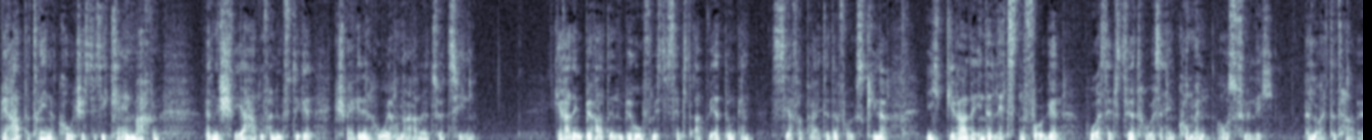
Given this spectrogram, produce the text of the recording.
Berater, Trainer, Coaches, die sich klein machen, werden es schwer haben, vernünftige, geschweige denn hohe Honorare zu erzielen. Gerade in beratenden Berufen ist die Selbstabwertung ein sehr verbreiteter Erfolgskiller, wie ich gerade in der letzten Folge Hoher Selbstwert, hohes Einkommen ausführlich erläutert habe.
